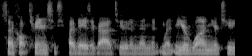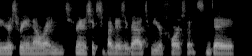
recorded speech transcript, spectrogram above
so I call it 365 days of gratitude. And then it went year one, year two, year three, and now we're at 365 days of gratitude, year four. So it's day,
